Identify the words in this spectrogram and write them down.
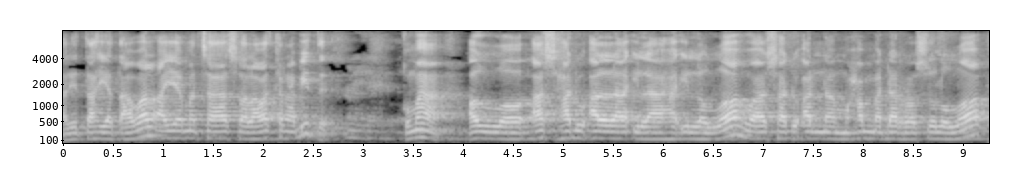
Ari tahiyat awal aya maca salawat ka Nabi. teu. Kumaha? Allah ashadu alla ilaha illallah wa ashadu anna muhammadar rasulullah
